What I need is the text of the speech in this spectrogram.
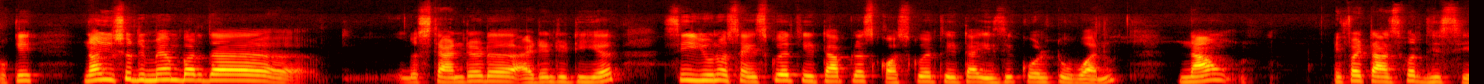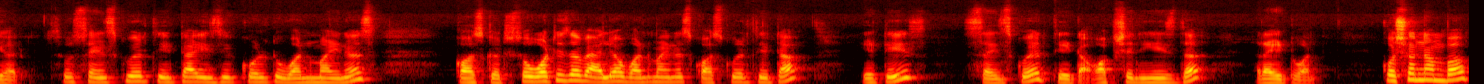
okay now you should remember the, the standard uh, identity here. See, you know sine square theta plus cos square theta is equal to 1. Now, if I transfer this here, so sine square theta is equal to 1 minus cos square. So, what is the value of 1 minus cos square theta? It is sine square theta. Option E is the right one. Question number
